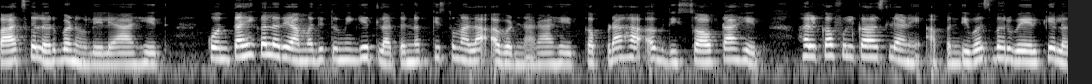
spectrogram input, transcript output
पाच कलर बनवलेले आहेत. कोणताही कलर यामध्ये तुम्ही घेतला तर नक्कीच तुम्हाला आवडणार आहेत. कपडा हा अगदी सॉफ्ट आहेत. हलका फुलका असल्याने आपण दिवसभर वेअर केलं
